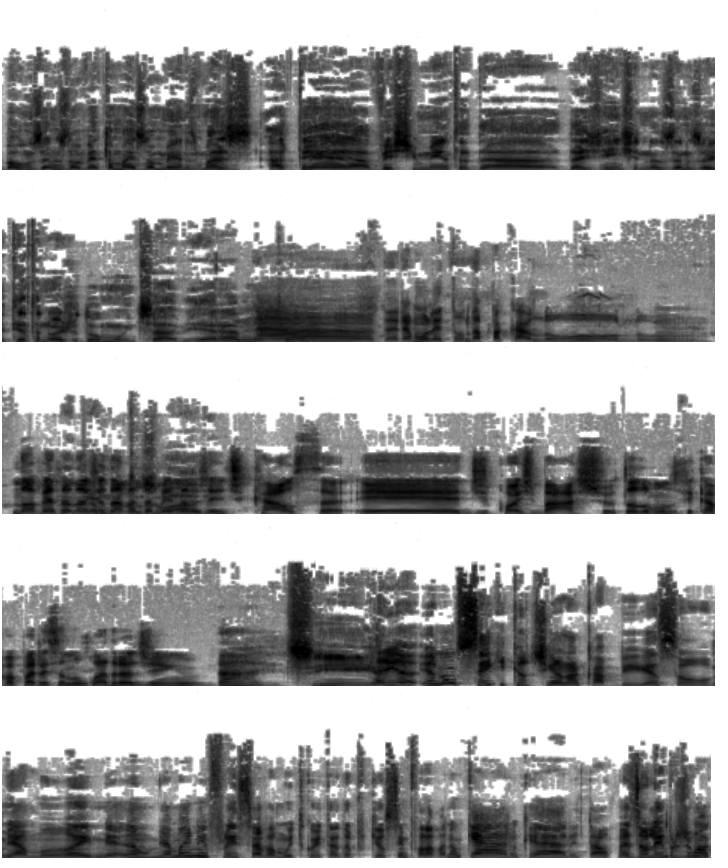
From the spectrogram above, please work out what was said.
bom, os anos 90 mais ou menos, mas até a vestimenta da, da gente nos anos 80 não ajudou muito, sabe? Era muito. Nada, era moletom da Pacalolo. 90 nós ajudava muito também, não, zoado. gente. Calça é, de cós baixo. Todo mundo ficava parecendo um quadradinho. Ai. Sim. Cara, eu, eu não sei o que, que eu tinha na cabeça, ou minha mãe. Minha, não, minha mãe não influenciava muito, coitada, porque eu sempre falava, não quero, quero e tal. Mas eu lembro de uma.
